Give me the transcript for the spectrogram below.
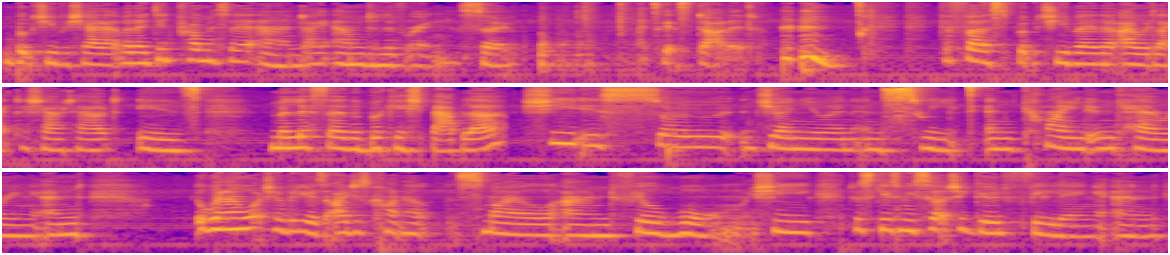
booktuber shout out, but I did promise it and I am delivering. So let's get started. the first booktuber that I would like to shout out is Melissa the Bookish Babbler. She is so genuine and sweet and kind and caring and when I watch her videos, I just can't help but smile and feel warm. She just gives me such a good feeling and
